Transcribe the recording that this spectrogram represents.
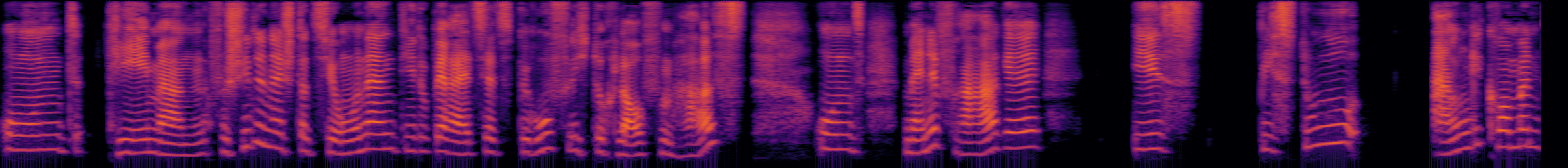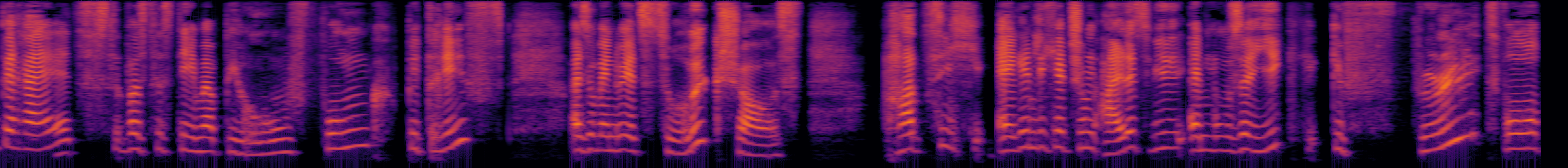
und Themen, verschiedene Stationen, die du bereits jetzt beruflich durchlaufen hast. Und meine Frage ist, bist du angekommen bereits, was das Thema Berufung betrifft. Also wenn du jetzt zurückschaust, hat sich eigentlich jetzt schon alles wie ein Mosaik gefüllt, wo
